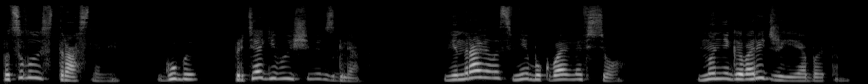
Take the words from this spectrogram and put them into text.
поцелуи страстными, губы притягивающими взгляд. Мне нравилось в ней буквально все. Но не говорить же ей об этом.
